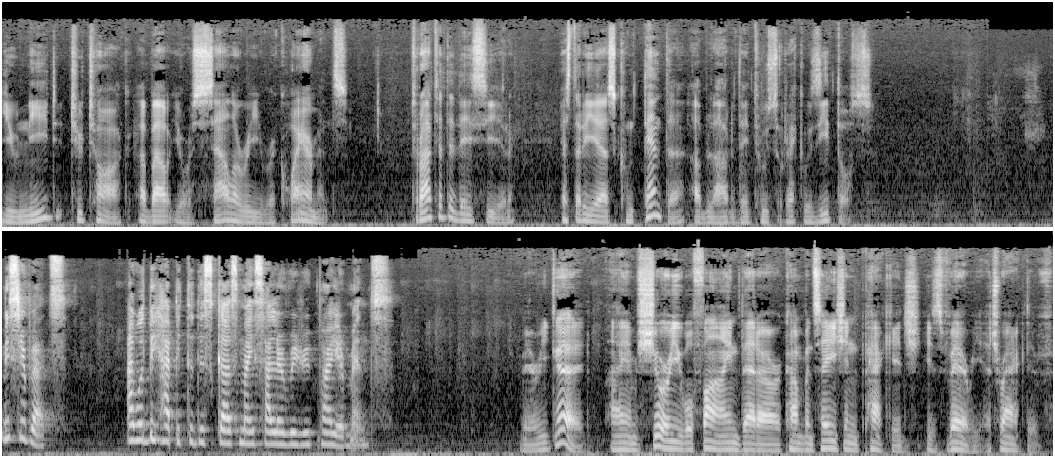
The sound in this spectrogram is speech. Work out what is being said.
You need to talk about your salary requirements. Trata de decir, estarías contenta hablar de tus requisitos. Mr. Butts, I would be happy to discuss my salary requirements. Very good. I am sure you will find that our compensation package is very attractive.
